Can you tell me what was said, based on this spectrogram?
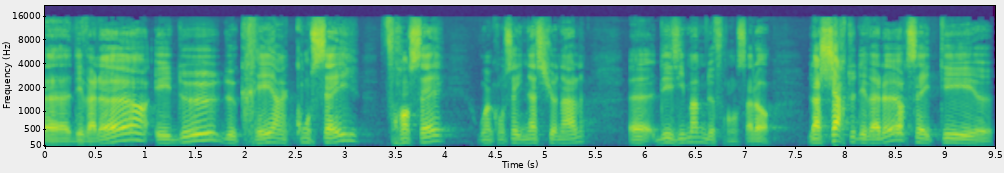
euh, des valeurs, et deux, de créer un conseil français ou un conseil national euh, des imams de France. Alors, la charte des valeurs, ça a été euh,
